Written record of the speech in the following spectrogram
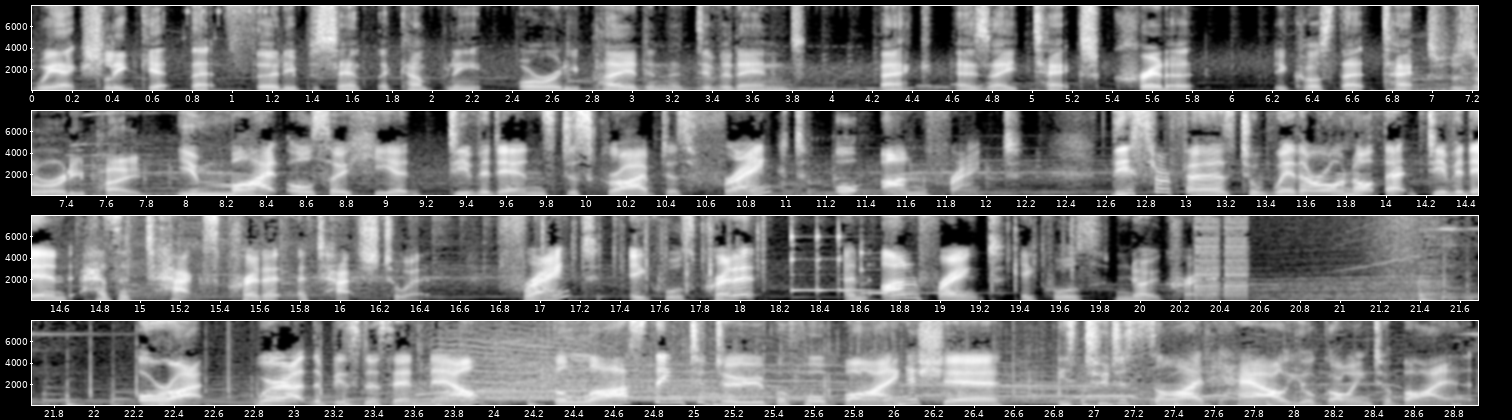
we actually get that 30% the company already paid in the dividend back as a tax credit because that tax was already paid. you might also hear dividends described as franked or unfranked. This refers to whether or not that dividend has a tax credit attached to it. Franked equals credit, and unfranked equals no credit. All right, we're at the business end now. The last thing to do before buying a share is to decide how you're going to buy it.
